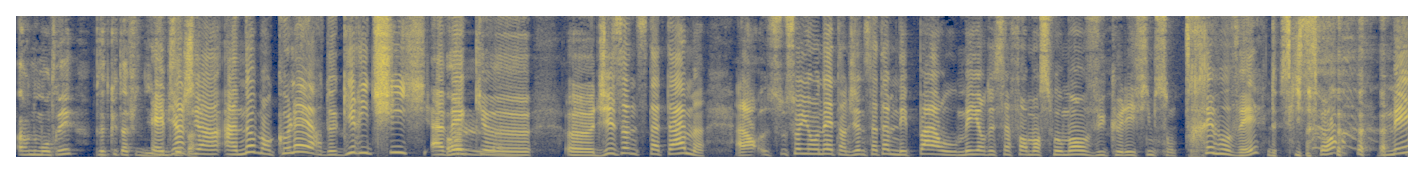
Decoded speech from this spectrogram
à nous montrer Peut-être que tu as fini. Eh bien, j'ai un, un homme en colère de Guy Ritchie avec Oh euh, euh, Jason Statham. Alors, so- soyons honnêtes, hein, Jason Statham n'est pas au meilleur de sa forme en ce moment, vu que les films sont très mauvais de ce qui sort. mais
